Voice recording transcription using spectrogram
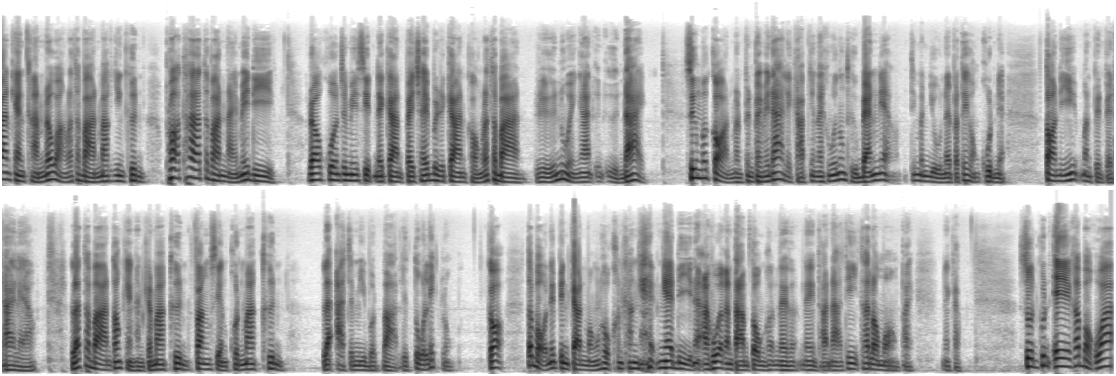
การแข่งขันระหว่างรัฐบาลมากยิ่งขึ้น เพราะถ้ารัฐบาลไหนไม่ดี เราควรจะมีสิทธิ์ในการไปใช้บริการของรัฐบาล หรือหน่วยงานอื่น ๆ ได้ ซึ่งเมื่อก่อนมันเป็นไปไม่ได้เลยครับ ยังไงคุณก็ต้องถือแบงค์เนี่ยที่มันอยู่ในประเทศของคุณเนี่ย ตอนนี้มันเป็นไปได้แล้ว รัฐบาลต้องแข่งขันกันมากขึ้น ฟังเสียงคนมากขึ้น และอาจจะมีบทบาทหรือตัวเล็กลง ก็ต้องบอกนี่เป็นการมองโลกค่อนข้างแง่ดีนะพูดกันตามตรงในในฐานะที่ถ้าเรามองไปนะครับ ส่วนคุณเอครับบอกว่า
